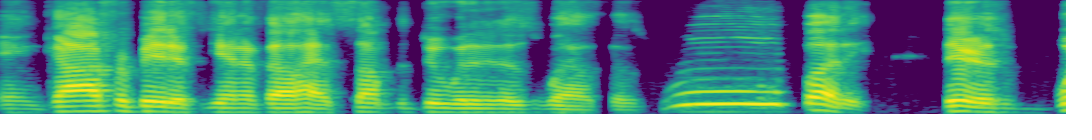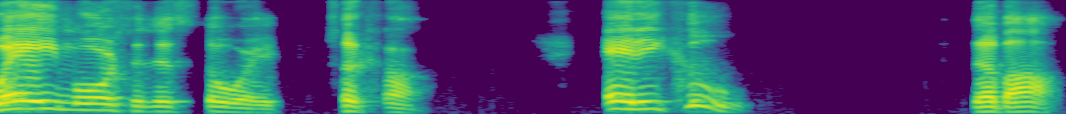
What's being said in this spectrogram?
And God forbid if the NFL has something to do with it as well. Because, woo, buddy, there's way more to this story to come. Eddie Cool, the ball.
